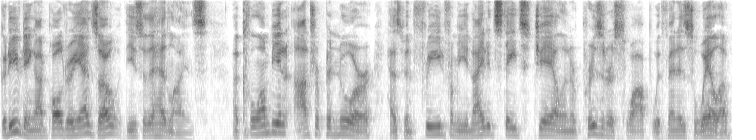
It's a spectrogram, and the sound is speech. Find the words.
Good evening. I'm Paul DeRienzo. These are the headlines. A Colombian entrepreneur has been freed from a United States jail in a prisoner swap with Venezuela.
